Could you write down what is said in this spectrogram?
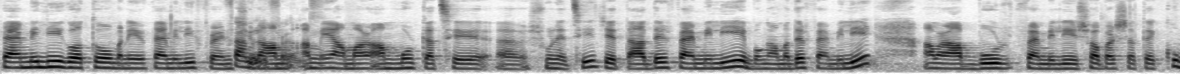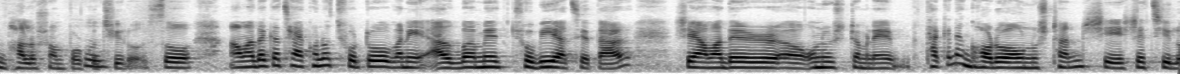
ফ্যামিলিগত মানে ফ্যামিলি ফ্রেন্ড ছিল। আম- আমার আম্মুর কাছে শুনেছি যে তাদের ফ্যামিলি এবং আমাদের ফ্যামিলি আমার আব্বুর ফ্যামিলি সবার সাথে খুব ভালো সম্পর্ক ছিল। সো আমাদের কাছে এখনও ছোট মানে অ্যালবামের ছবি আছে তার। সে আমাদের অনুষ্ঠান মানে থাকে না ঘরোয়া অনুষ্ঠান সে এসেছিল।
